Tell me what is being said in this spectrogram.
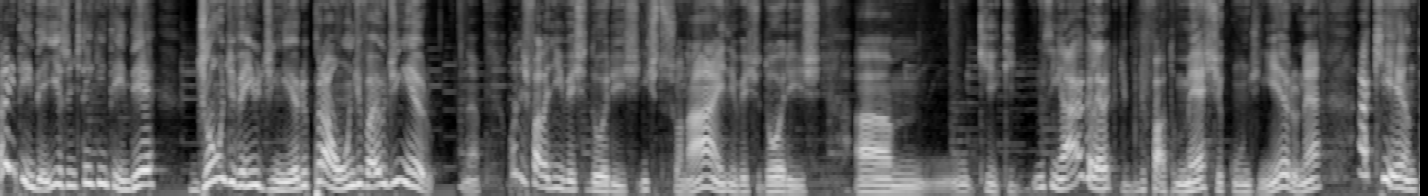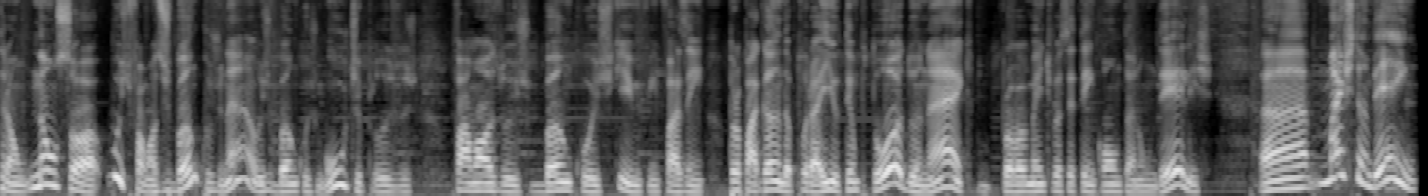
Para entender isso, a gente tem que entender de onde vem o dinheiro e para onde vai o dinheiro. Né? Quando a gente fala de investidores institucionais, investidores um, que, que, assim, a galera que de fato mexe com dinheiro, né? Aqui entram não só os famosos bancos, né? Os bancos múltiplos, os famosos bancos que, enfim, fazem propaganda por aí o tempo todo, né? Que provavelmente você tem conta num deles. Uh, mas também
